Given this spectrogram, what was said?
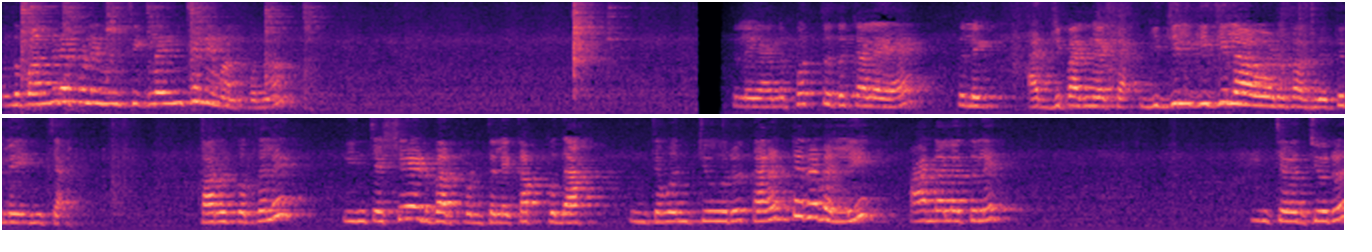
ಒಂದು ಬಂಗಡೆ ಪುಳಿ ಮುಂಚಿಗ್ಲ ಇಂಚನೆ ಮಲ್ಪುನ ತುಲೆ ಅನ್ನು ಪೊತ್ತದ ಕಲೆ, ತುಲೆ ಅಜ್ಜಿ ಪನ್ನಕ ಗಿಜಿಲ್ ಗಿಜಿಲ್ ಓಡು ಬಂದು ತುಲೆ ಇಂಚ. ಕರು ಕುರ್ದಲೆ ಇಂಚ ಶೇಡ್ ಬರ್ಪುಂಡು ತುಲೆ ಕಪ್ಪುದ. ಇಂಚ ಒಂಚೂರು ಕರೆಂಟರ ಬಲ್ಲಿ ಆಂಡಲ ತುಲೆ ಇಂಚ ಒಂಚೂರು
